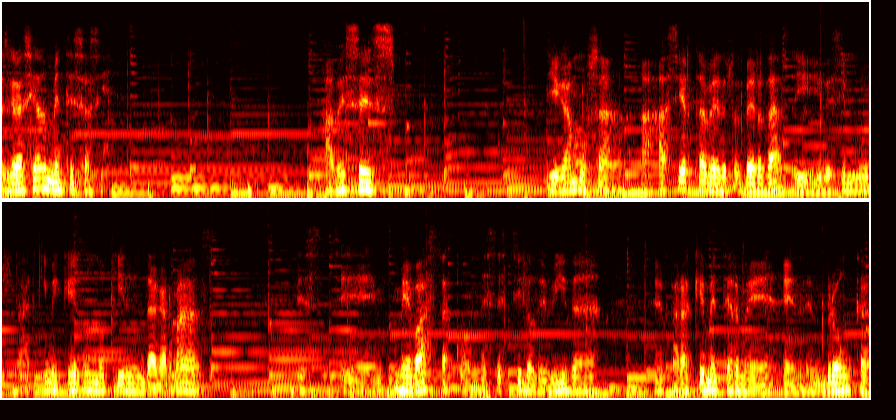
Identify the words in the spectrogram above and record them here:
Desgraciadamente es así. A veces llegamos a, cierta verdad y, decimos, aquí me quedo, no quiero indagar más, este, me basta con este estilo de vida, eh, ¿para qué meterme en, broncas?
